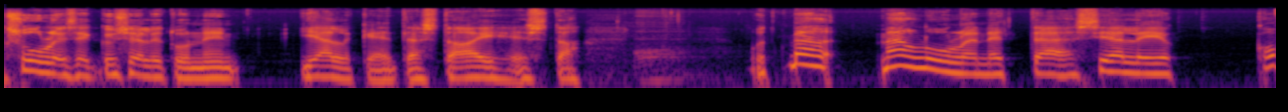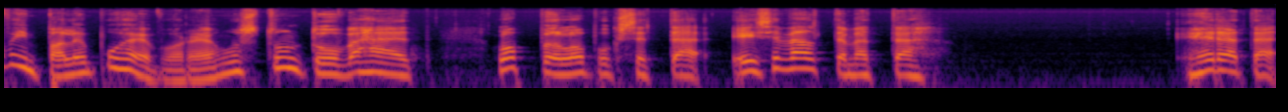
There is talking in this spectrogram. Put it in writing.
suullisen kyselytunnin jälkeen tästä aiheesta. Mutta mä, mä luulen, että siellä ei ole kovin paljon puheenvuoroja. Musta tuntuu vähän, että loppujen lopuksi, että ei se välttämättä herätä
